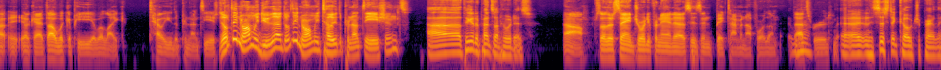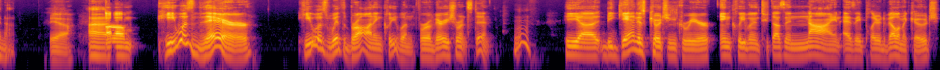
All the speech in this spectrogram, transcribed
uh, eh, okay, I thought Wikipedia would like tell you the pronunciation. Don't they normally do that? Don't they normally tell you the pronunciations? Uh, I think it depends on who it is. Oh, so they're saying Jordi Fernandez isn't big time enough for them. That's rude. Uh, an assistant coach, apparently not. Yeah. Uh, um, he was there. He was with Bron in Cleveland for a very short stint. Hmm. He uh, began his coaching career in Cleveland in 2009 as a player development coach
